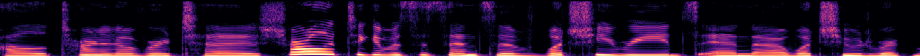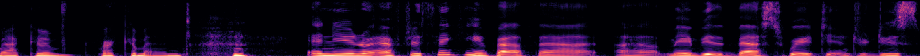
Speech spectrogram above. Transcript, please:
I'll turn it over to Charlotte to give us a sense of what she reads and uh, what she would rec- recommend. and you know, after thinking about that, uh, maybe the best way to introduce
